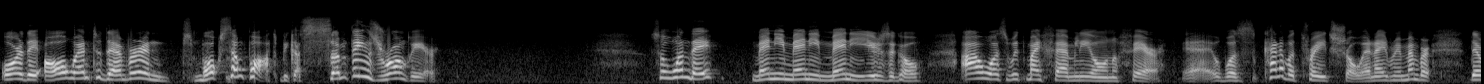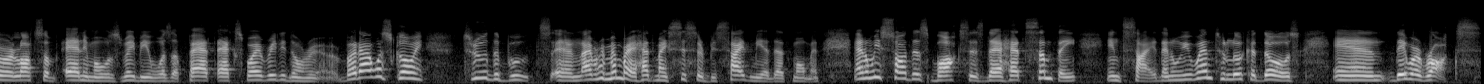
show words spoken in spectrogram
or they all went to Denver and smoked some pot because something's wrong here. So one day, many, many, many years ago, I was with my family on a fair. Uh, It was kind of a trade show, and I remember there were lots of animals. Maybe it was a pet expo, I really don't remember. But I was going through the booths, and I remember I had my sister beside me at that moment. And we saw these boxes that had something inside, and we went to look at those, and they were rocks.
